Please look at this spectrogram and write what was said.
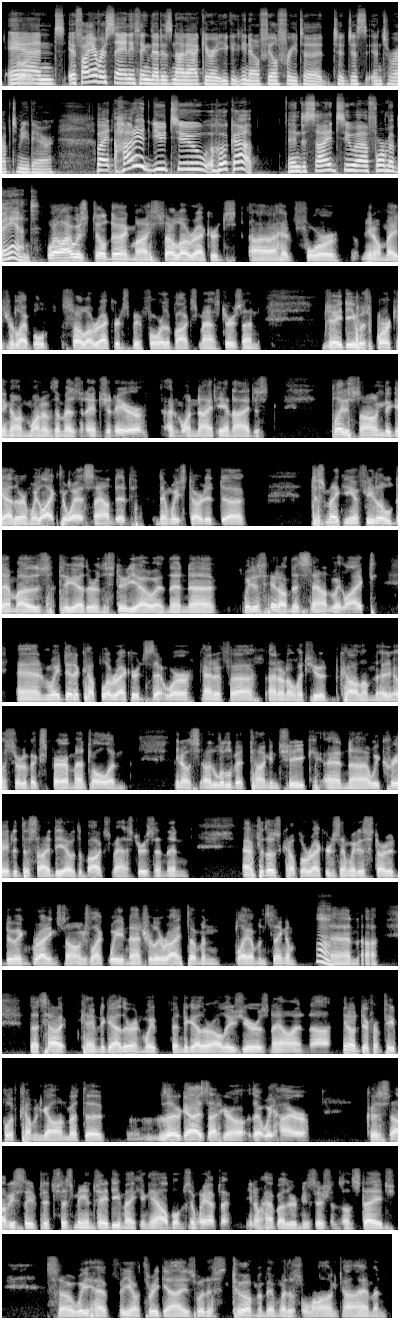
And right. if I ever say anything that is not accurate, you could, you know, feel free to to just interrupt me there. But how did you two hook up and decide to uh, form a band? Well, I was still doing my solo records. Uh, I had four, you know, major label solo records before the Boxmasters, and JD was working on one of them as an engineer, and one night he and I just played a song together, and we liked the way it sounded. Then we started uh, just making a few little demos together in the studio, and then uh, we just hit on this sound we liked. And we did a couple of records that were kind of, uh, I don't know what you would call them, you know, sort of experimental and you know, a little bit tongue in cheek. And uh, we created this idea of the Boxmasters. And then after those couple of records, then we just started doing writing songs like we naturally write them and play them and sing them. Hmm. And uh, that's how it came together. And we've been together all these years now. And uh, you know, different people have come and gone, but the the guys out here that we hire, because obviously it's just me and JD making the albums, and we have to you know have other musicians on stage. So we have you know three guys with us. Two of them have been with us a long time, and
